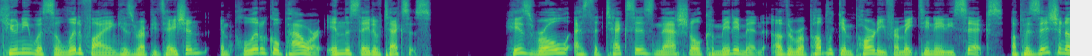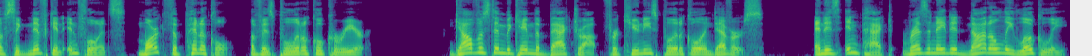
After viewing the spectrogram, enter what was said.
Cuney was solidifying his reputation and political power in the state of Texas. His role as the Texas National Committeeman of the Republican Party from 1886, a position of significant influence, marked the pinnacle of his political career. Galveston became the backdrop for Cuney's political endeavors, and his impact resonated not only locally,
